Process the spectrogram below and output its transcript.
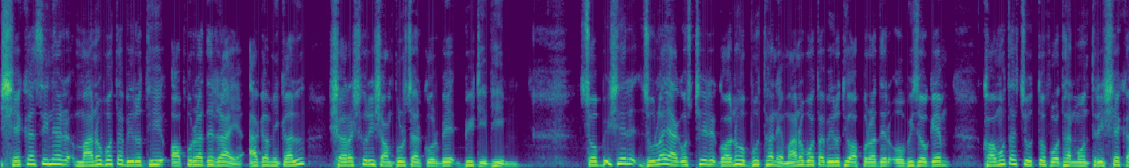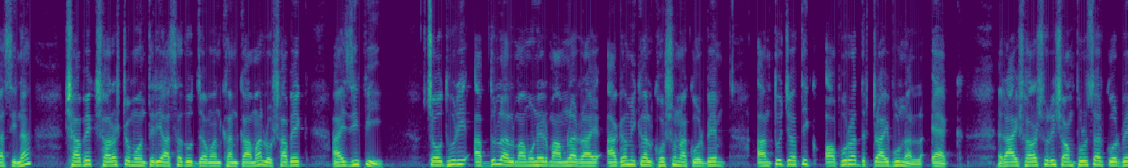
শেখ হাসিনার মানবতা বিরোধী অপরাধের রায় আগামীকাল সরাসরি সম্প্রচার করবে বিটিভি। চব্বিশের জুলাই আগস্টের গণ অভ্যুত্থানে মানবতা বিরোধী অপরাধের অভিযোগে ক্ষমতাচ্যুত প্রধানমন্ত্রী শেখ হাসিনা, সাবেক স্বরাষ্ট্রমন্ত্রী আসাদুজ্জামান খান কামাল ও সাবেক আইজিপি চৌধুরী আব্দুল আল মামুনের মামলার রায় আগামীকাল ঘোষণা করবে আন্তর্জাতিক অপরাধ ট্রাইব্যুনাল এক। রায় সরাসরি সম্প্রচার করবে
